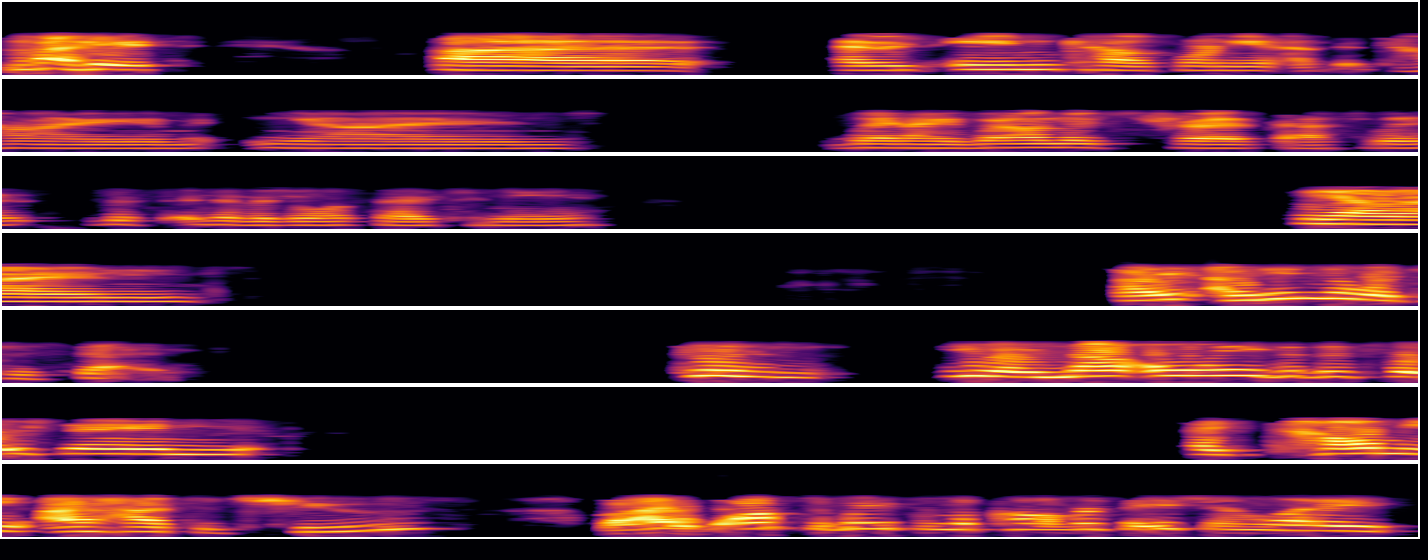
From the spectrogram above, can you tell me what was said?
but uh, I was in California at the time, and when I went on this trip, that's what this individual said to me. And I, I didn't know what to say. Because, you know, not only did this person like tell me I had to choose, but I walked away from the conversation like,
